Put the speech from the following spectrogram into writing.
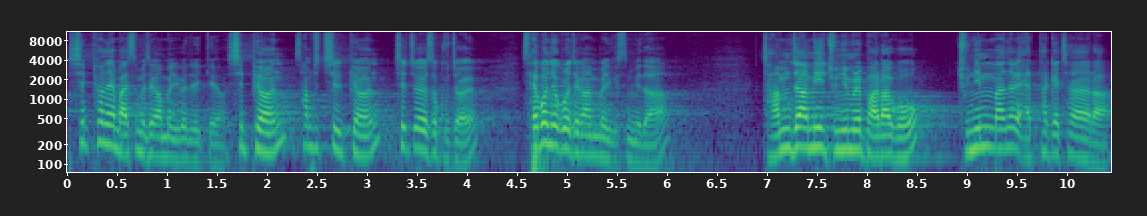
시편의 말씀을 제가 한번 읽어드릴게요. 시편 37편 7절에서 9절 세 번역으로 제가 한번 읽겠습니다. 잠잠히 주님을 바라고 주님만을 애타게 찾아라.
